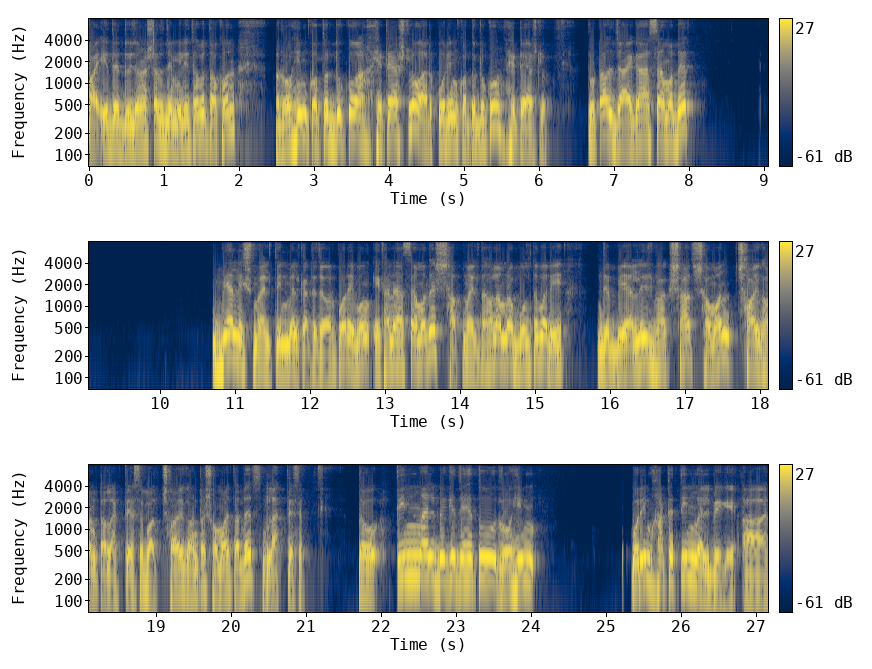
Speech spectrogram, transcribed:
বা এদের দুজনের সাথে যে মিলিত হবে তখন রহিম কতটুকু হেঁটে আসলো আর করিম কতটুকু হেঁটে আসলো। টোটাল জায়গা আছে আমাদের বিয়াল্লিশ মাইল, তিন মাইল কাটে যাওয়ার পর এবং এখানে আছে আমাদের সাত মাইল। তাহলে আমরা বলতে পারি যে বিয়াল্লিশ ভাগ সাত সমান ছয় ঘণ্টা লাগতেছে বা ছয় ঘণ্টা সময় তাদের লাগতেছে। তো তিন মাইল বেগে যেহেতু রহিম, করিম হাটে তিন মাইল বেগে আর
